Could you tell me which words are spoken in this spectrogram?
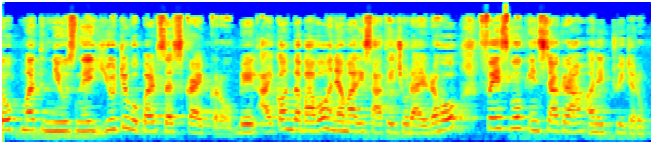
લોકમત ન્યૂઝને યુટ્યુબ ઉપર સબસ્ક્રાઇબ કરો. બેલ આઇકોન દબાવો અને અમારી સાથે જોડાયેલ રહો. ફેસબુક ઇન્સ્ટાગ્રામ અને ટ્વિટર ઉપર.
